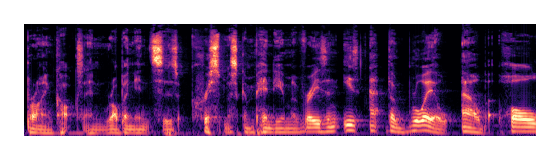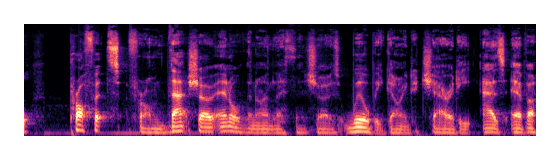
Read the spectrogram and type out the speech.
Brian Cox and Robin Ince's Christmas Compendium of Reason is at the Royal Albert Hall. Profits from that show and all the Nine Lessons shows will be going to charity as ever.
